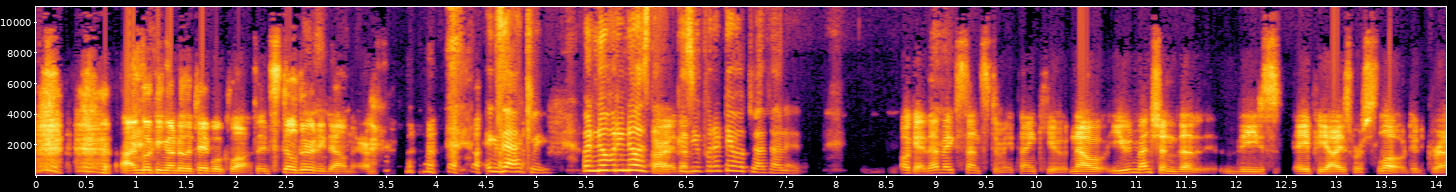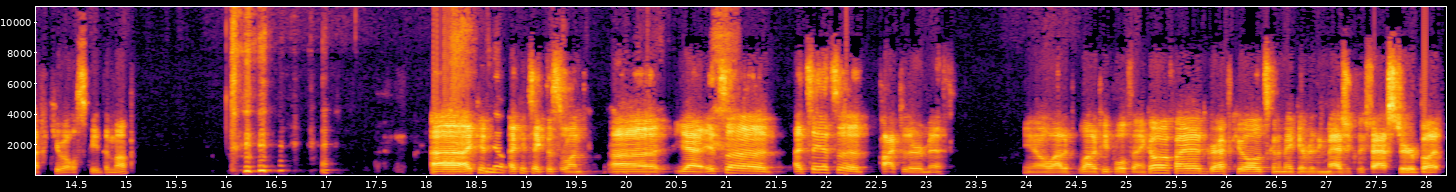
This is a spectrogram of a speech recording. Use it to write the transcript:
I'm looking under the tablecloth. It's still dirty down there. exactly. But nobody knows that because right, you put a tablecloth on it okay, that makes sense to me. Thank you. Now, you mentioned that these APIs were slow. Did GraphQL speed them up? uh, I could no. I could take this one. Uh, yeah, it's a I'd say it's a popular myth. You know, a lot of a lot of people think, oh, if I had GraphQL, it's going to make everything magically faster. But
